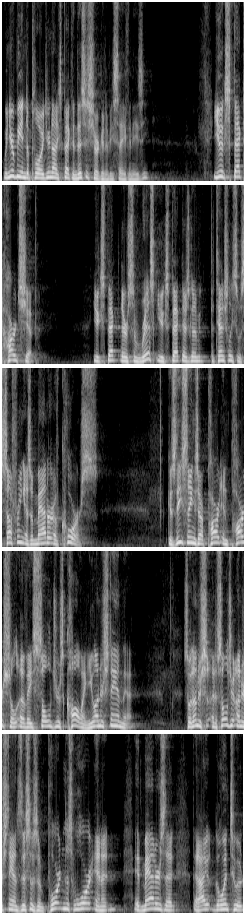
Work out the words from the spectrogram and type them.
When you're being deployed, you're not expecting this is sure going to be safe and easy. You expect hardship. You expect there's some risk. You expect there's going to be potentially some suffering as a matter of course. Because these things are part and partial of a soldier's calling. You understand that. So under, a soldier understands this is important, this war, and it, it matters that, that I go into it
